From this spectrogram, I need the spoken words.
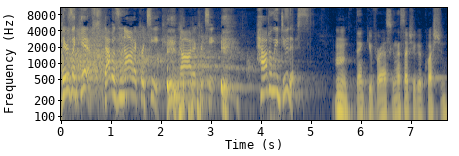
There's a gift. That was not a critique. Not a critique. How do we do this? Mm, thank you for asking. That's actually a good question.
